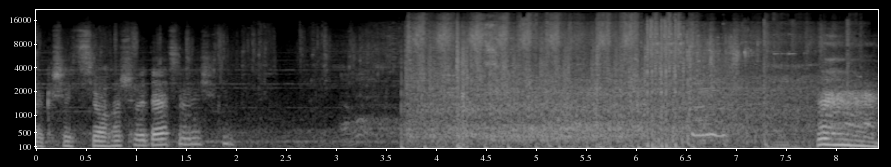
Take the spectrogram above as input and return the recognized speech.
Так, ще цього швидесенечки. Ах.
